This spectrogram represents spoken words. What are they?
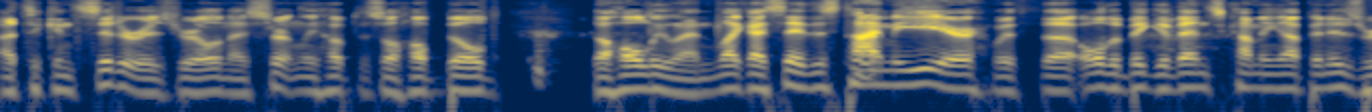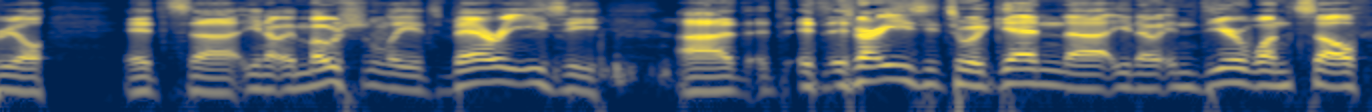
uh, to consider Israel. And I certainly hope this will help build the Holy Land. Like I say, this time of year with uh, all the big events coming up in Israel. It's uh, you know emotionally, it's very easy. Uh, it's, it's very easy to again uh, you know endear oneself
